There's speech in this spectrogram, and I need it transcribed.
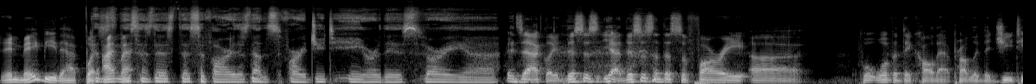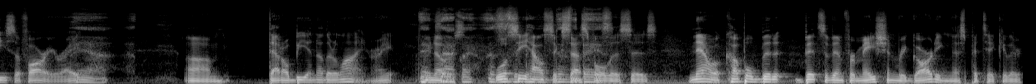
it may be that, but this, I'm this is this the Safari. This is not the Safari GTE or the Safari. Uh, Exactly. This is yeah. This isn't the Safari. Uh, what, what would they call that? Probably the GT Safari, right? yeah, Um, that'll be another line, right? Who Exactly. knows? This we'll see the- how this is successful this is. Now, a couple bit, bits of information regarding this particular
